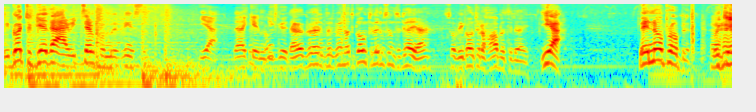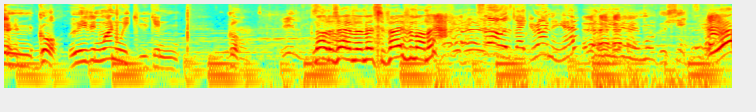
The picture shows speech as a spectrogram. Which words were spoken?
we go together. I return from Livingston. Yeah, that can be good. Yeah, we- we're not going to Livingston today, huh? So we go to the harbor today. Yeah. No problem. We can go. Even one week we can go. Really. Nou, dan zijn we met z'n vijven man, hè? So it's like running, huh? Me even remove the shit. Ja?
